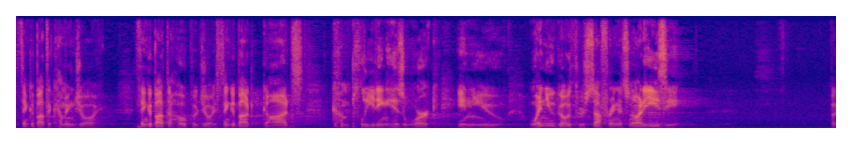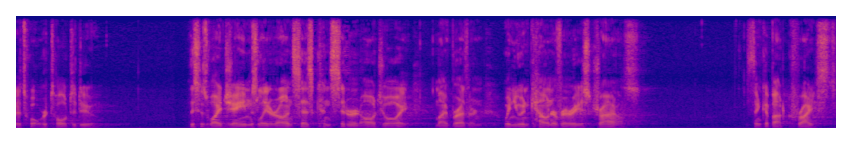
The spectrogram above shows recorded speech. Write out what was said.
Think about the coming joy. Think about the hope of joy. Think about God's completing his work in you. When you go through suffering, it's not easy, but it's what we're told to do. This is why James later on says, Consider it all joy, my brethren, when you encounter various trials. Think about Christ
